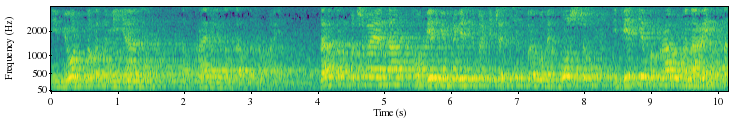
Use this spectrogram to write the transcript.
і мёртвага Даміяна адправілі назад на Гаваі. Зараз он спачывае там, а ў Бельгію прывезлі толькі часцінку ягоных мошчаў, і Бельгія па праву ганарыцца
